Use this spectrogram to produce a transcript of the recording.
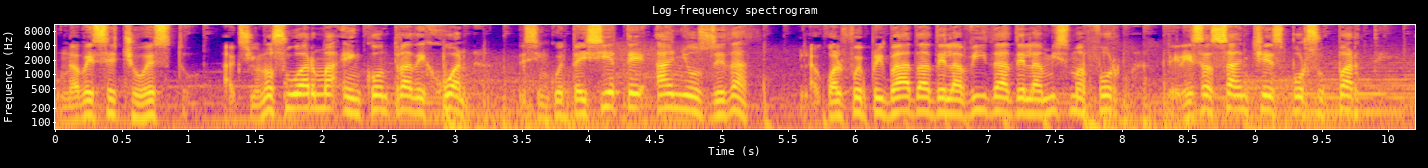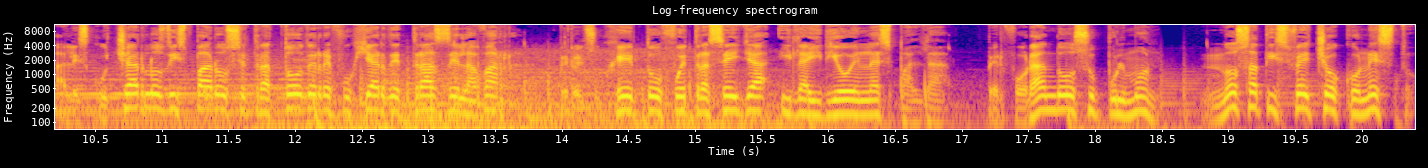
Una vez hecho esto, accionó su arma en contra de Juana, de 57 años de edad, la cual fue privada de la vida de la misma forma. Teresa Sánchez, por su parte, al escuchar los disparos se trató de refugiar detrás de la barra, pero el sujeto fue tras ella y la hirió en la espalda, perforando su pulmón. No satisfecho con esto,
